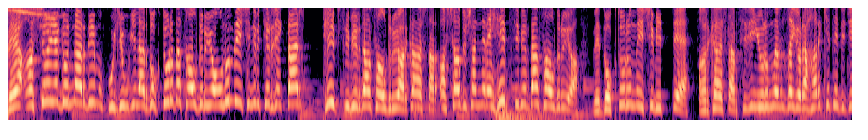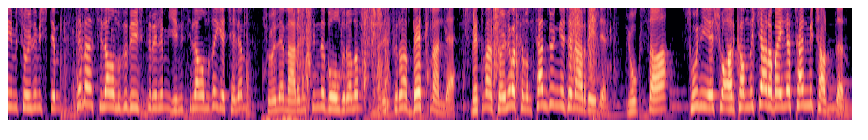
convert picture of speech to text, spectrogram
Ve aşağıya gönderdiğim Hugi Wugi'ler doktoru da saldırıyor. Onun da işini bitirecekler. Hepsi birden saldırıyor arkadaşlar. Aşağı düşenlere hepsi birden saldırıyor. Ve doktorun da işi bitti. Arkadaşlar sizin yorumlarınıza göre hareket edeceğimi söylemiştim. Hemen silahımızı değiştirelim. Yeni silahımıza geçelim. Şöyle mermisini de dolduralım. Ve sıra Batman'de. Batman söyle bakalım sen dün gece neredeydin? Yoksa Sony'ye şu arkamdaki arabayla sen mi çarptın?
